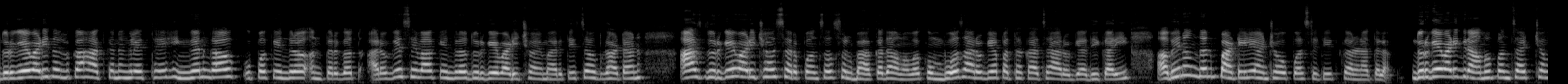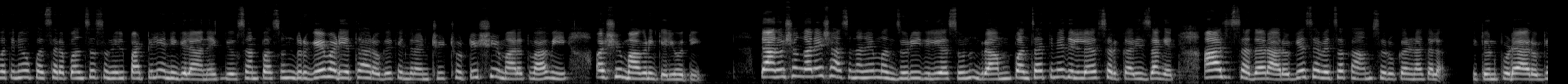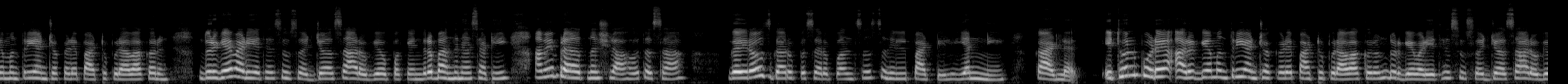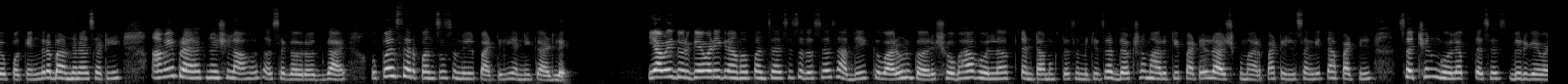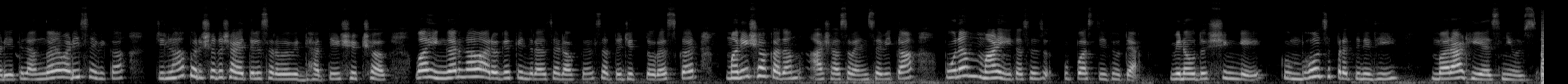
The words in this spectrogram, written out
दुर्गेवाडी तालुका हातकणंगले येथे हिंगणगाव उपकेंद्र अंतर्गत आरोग्य सेवा केंद्र दुर्गेवाडीच्या इमारतीचं उद्घाटन. आज दुर्गेवाडीच्या सरपंच सुलभा कदम व कुंभोज आरोग्य पथकाचे आरोग्य अधिकारी अभिनंदन पाटील यांच्या उपस्थितीत करण्यात आलं. दुर्गेवाडी ग्रामपंचायतच्या वतीने उपसरपंच सुनील पाटील यांनी गेल्या अनेक दिवसांपासून दुर्गेवाडी येथे आरोग्य केंद्रांची छोटीशी इमारत व्हावी अशी मागणी केली होती. त्या अनुषंगाने शासनाने मंजुरी दिली असून ग्रामपंचायतीने दिलेल्या सरकारी जागेत आज सदर आरोग्य सेवेचं काम सुरू करण्यात आलं. इथून पुढे आरोग्यमंत्री यांच्याकडे पाठपुरावा करून दुर्गेवाडी येथे सुसज्ज असं आरोग्य उपकेंद्र बांधण्यासाठी आम्ही प्रयत्नशील आहोत असा गैररोजगार उपसरपंच सुनील पाटील यांनी काढल्यात इथून पुढे आरोग्यमंत्री यांच्याकडे पाठपुरावा करून दुर्गेवाडी येथे सुसज्ज असं आरोग्य उपकेंद्र बांधण्यासाठी आम्ही प्रयत्नशील आहोत असे गौरवोद्गार उपसरपंच सुनील पाटील यांनी काढले. यावेळी दुर्गेवाडी ग्रामपंचायतचे सदस्य सादिक वारुणकर शोभा घोलप तंटामुक्त समितीचे अध्यक्ष मारुती पाटील राजकुमार पाटील संगीता पाटील सचिन घोलप तसेच दुर्गेवाडी येथील अंगणवाडी सेविका जिल्हा परिषद शाळेतील सर्व विद्यार्थी शिक्षक व हिंगणगाव आरोग्य केंद्राचे डॉक्टर सत्यजित तोरसकर मनीषा कदम आशा स्वयंसेविका पूनम माळी तसेच उपस्थित होत्या. विनोद शिंगे कुंभोज प्रतिनिधी मराठी एस न्यूज.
